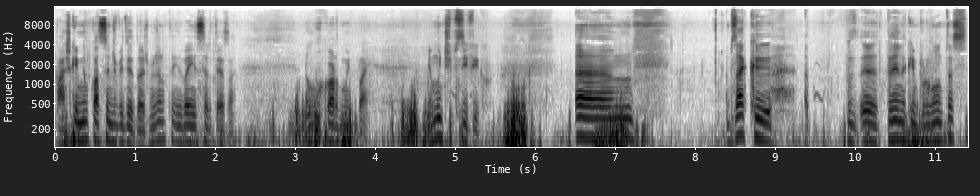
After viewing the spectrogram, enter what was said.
pá, acho que é 1492, mas eu não tenho bem a certeza. Não me recordo muito bem. É muito específico. Apesar que, dependendo de quem pergunta-se,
